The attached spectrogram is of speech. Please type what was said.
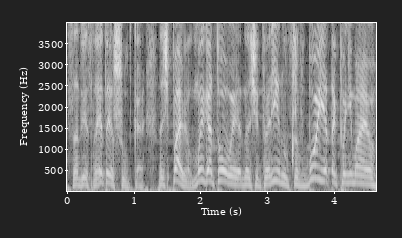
Соответственно, это шутка. Значит, Павел, мы готовы, значит, ринуться в бой, я так понимаю,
